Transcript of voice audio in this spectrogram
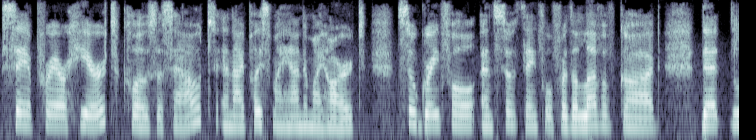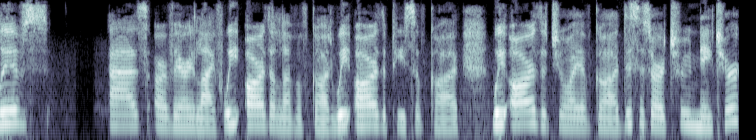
say a prayer here to close us out, and I place my hand in my heart. So grateful and so thankful for the love of God that lives as our very life. We are the love of God. We are the peace of God. We are the joy of God. This is our true nature,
